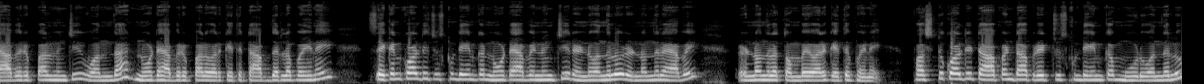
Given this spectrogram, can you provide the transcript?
యాభై రూపాయల నుంచి వంద నూట యాభై రూపాయల వరకు అయితే టాప్ ధరలో పోయినాయి. సెకండ్ క్వాలిటీ చూసుకుంటే కనుక నూట యాభై నుంచి రెండు వందలు రెండు వందల యాభై రెండు వందల తొంభై వరకు అయితే పోయినాయి. First quality top and top rate చూసుకుంటే కనుక మూడు వందలు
